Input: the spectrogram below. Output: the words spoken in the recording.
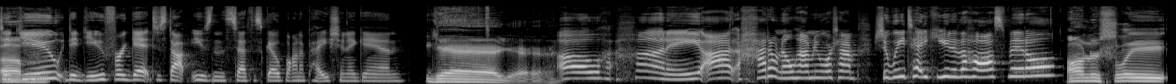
Did Um, you did you forget to stop using the stethoscope on a patient again? Yeah, yeah. Oh, honey, I I don't know how many more times. Should we take you to the hospital? Honestly,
